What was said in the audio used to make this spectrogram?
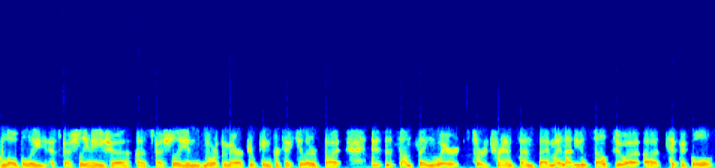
globally, especially in Asia, especially in North America in particular. But this is something where it sort of transcends that. It might not even sell to a, a typical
